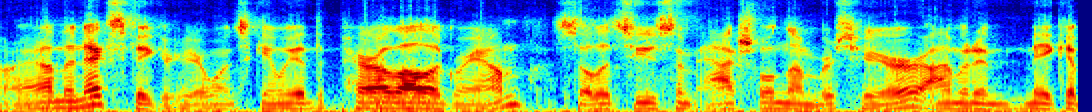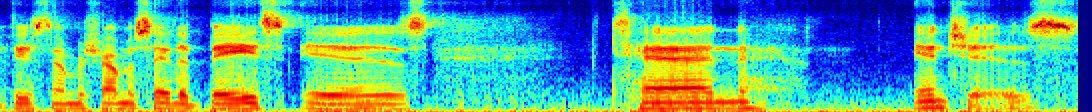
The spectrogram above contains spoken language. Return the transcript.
alright on the next figure here once again we have the parallelogram. So let's use some actual numbers here. I'm going to make up these numbers here. I'm going to say the base is 10 inches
